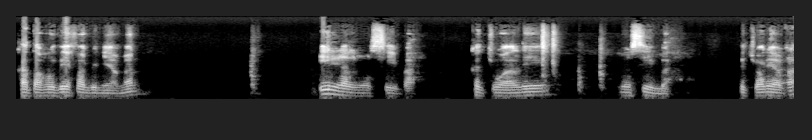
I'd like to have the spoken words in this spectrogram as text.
kata Hudzaifah bin Yaman, ilal musibah, kecuali musibah. Kecuali apa?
